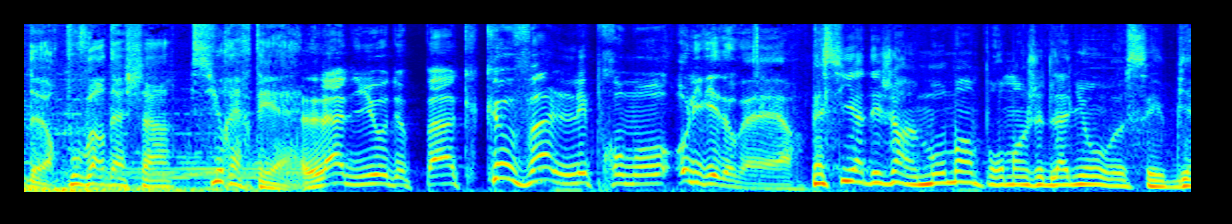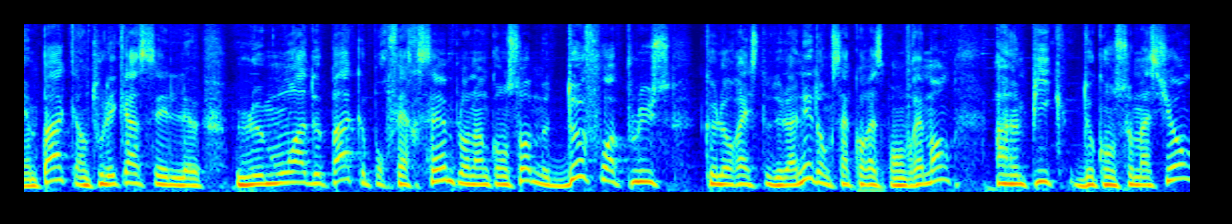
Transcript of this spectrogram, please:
d'heure pouvoir d'achat sur RTL. L'agneau de Pâques, que valent les promos Olivier Daubert? Ben, S'il y a déjà un moment pour manger de l'agneau, euh, c'est bien Pâques. En tous les cas, c'est le, le, mois de Pâques. Pour faire simple, on en consomme deux fois plus que le reste de l'année. Donc ça correspond vraiment à un pic de consommation.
